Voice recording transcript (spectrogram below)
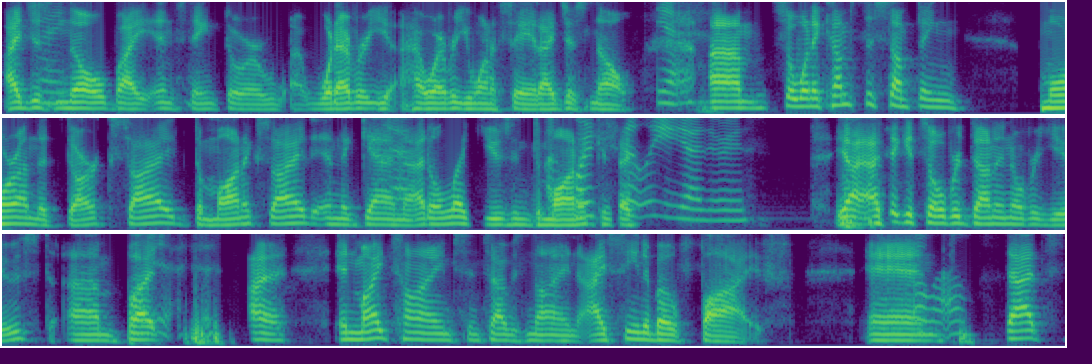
I just Right. know by instinct or whatever you, however you want to say it, I just know. yeah, Um, so when it comes to something more on the dark side, demonic side, and again, Yeah. I don't like using demonic I, unfortunately, yeah, there is. yeah, I think it's overdone and overused. Um, but yeah. I, in my time since I was nine, I've seen about five, oh and wow, that's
